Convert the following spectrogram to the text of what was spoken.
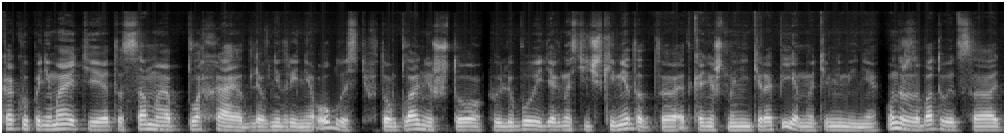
как вы понимаете, это самая плохая для внедрения область в том плане, что любой диагностический метод, это, конечно, не терапия, но тем не менее, он разрабатывается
